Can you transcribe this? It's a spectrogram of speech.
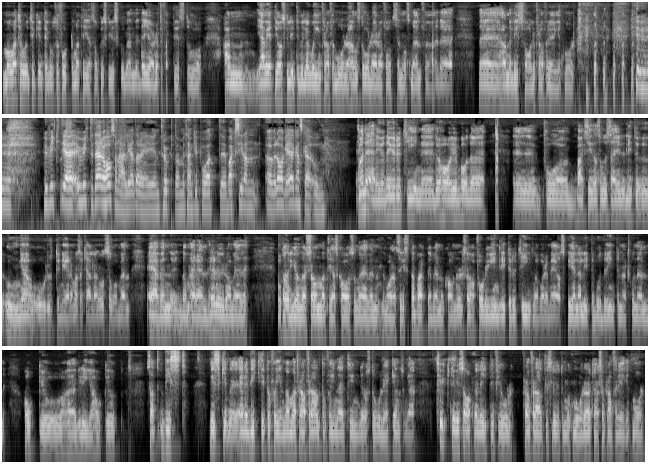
många tror, tycker inte det går så fort när Mattias åker skridskor men det gör det faktiskt. Och han, jag vet, jag skulle inte vilja gå in framför mål när han står där och har fått sig någon smäll för det. det han är livsfarlig framför eget mål. hur, eh, hur, viktiga, hur viktigt är det att ha sådana här ledare i en trupp då, med tanke på att eh, backsidan överlag är ganska ung? Men det är det ju. Det är ju rutin. Eh, du har ju både eh, på backsidan som du säger lite unga och orutinerade om man ska kalla dem så. Men även de här äldre nu då med Daniel Gunnarsson, Mattias Karlsson och även vår sista back där Ben O'Connor så får du in lite rutin. Man har varit med och spelat lite både internationell hockey och högligahockey upp. Så att visst, visst är det viktigt att få in dem men framförallt att få in den här tyngden och storleken som jag tyckte vi saknade lite i fjol. Framförallt i slutet mot Mora och kanske framför eget mål.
